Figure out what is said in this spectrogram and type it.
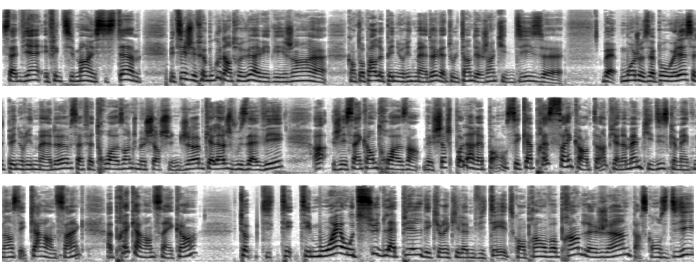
ça devient effectivement un système. Mais tu sais, j'ai fait beaucoup d'entrevues avec des gens. euh, quand on parle de pénurie de main d'œuvre, il y a tout le temps des gens qui te disent. euh, ben, moi, je sais pas où elle est, cette pénurie de main-d'œuvre. Ça fait trois ans que je me cherche une job. Quel âge vous avez? Ah, j'ai 53 ans. Mais je cherche pas la réponse. C'est qu'après 50 ans, puis il y en a même qui disent que maintenant c'est 45. Après 45 ans, t'es t'es moins au-dessus de la pile des curriculum vitae. Tu comprends? On va prendre le jeune parce qu'on se dit,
